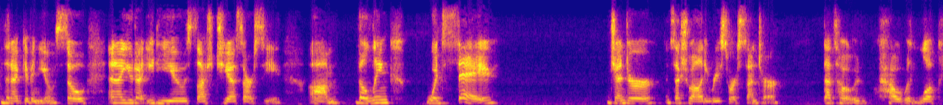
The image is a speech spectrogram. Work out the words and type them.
that I've given you. So niu.edu slash GSRC. Um, the link would say Gender and Sexuality Resource Center. That's how it would how it would look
